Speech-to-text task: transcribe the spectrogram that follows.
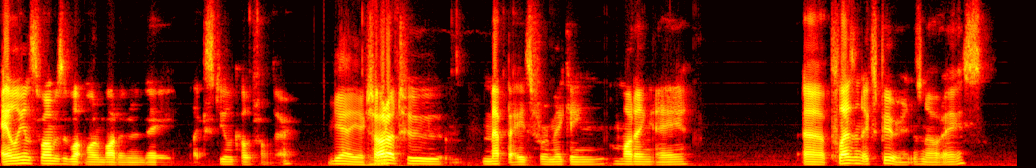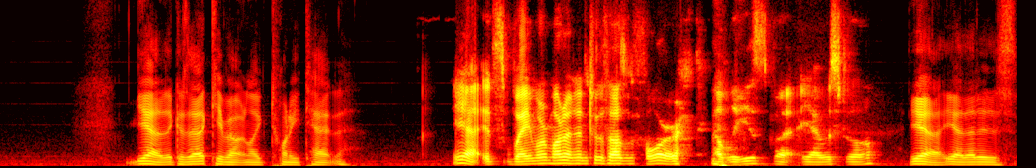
Alien Swarm is a lot more modern, and they like steal code from there. yeah, yeah. Shout out to MapBase for making modding a, a pleasant experience nowadays. Yeah, because that came out in like 2010. Yeah, it's way more modern than 2004, at least. But yeah, it was still Yeah, yeah, that is.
